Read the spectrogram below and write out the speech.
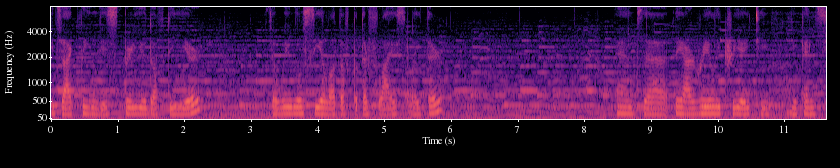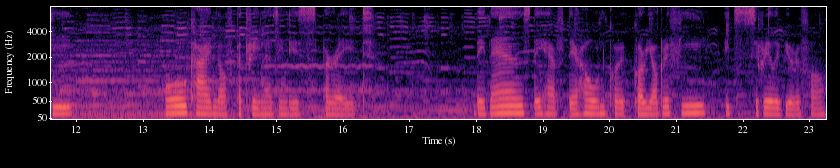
exactly in this period of the year. So we will see a lot of butterflies later. And uh, they are really creative. You can see all kind of Catrinas in this parade. They dance, they have their own choreography. It's really beautiful.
